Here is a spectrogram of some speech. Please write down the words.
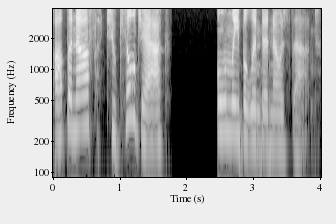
up enough to kill Jack only Belinda knows that.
